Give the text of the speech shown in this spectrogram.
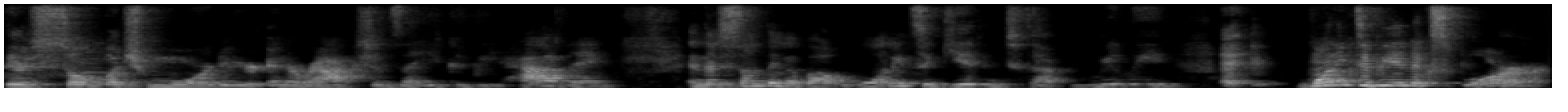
There's so much more to your interactions that you could be having. And there's something about wanting to get into that really, uh, wanting to be an explorer.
